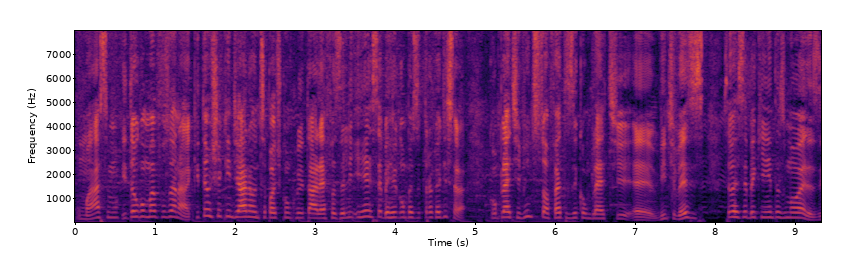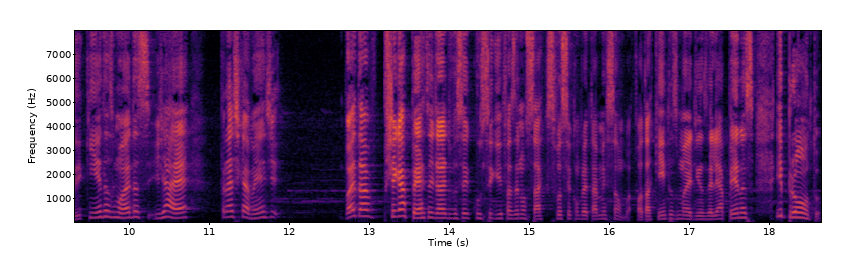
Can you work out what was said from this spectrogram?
o máximo. Então, como vai funcionar? Aqui tem um check-in diário onde você pode concluir tarefas ali e receber recompensa de troca de estrela. Complete 20 ofertas e complete é, 20 vezes, você vai receber 500 moedas. E 500 moedas já é praticamente vai dar, chegar perto de você conseguir fazer um saque se você completar a missão. Falta 500 moedinhas ali apenas e pronto.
